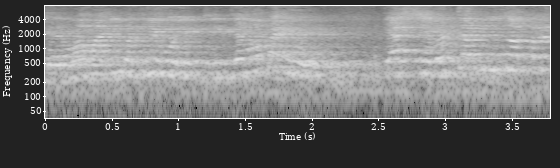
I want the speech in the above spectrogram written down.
जेव्हा माझी बदली होईल जेव्हा काही होईल त्या शेवटच्या दिवसापर्यंत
